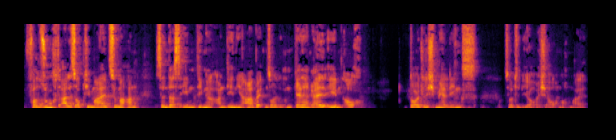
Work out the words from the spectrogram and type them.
versucht, alles optimal zu machen, sind das eben Dinge, an denen ihr arbeiten solltet und generell eben auch deutlich mehr Links solltet ihr euch auch nochmal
